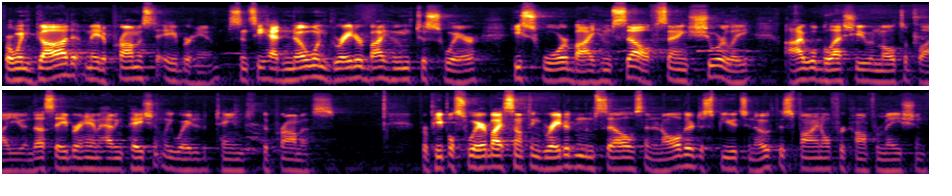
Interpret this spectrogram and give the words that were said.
For when God made a promise to Abraham, since he had no one greater by whom to swear, he swore by himself, saying, Surely I will bless you and multiply you. And thus Abraham, having patiently waited, obtained the promise. For people swear by something greater than themselves, and in all their disputes, an oath is final for confirmation.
